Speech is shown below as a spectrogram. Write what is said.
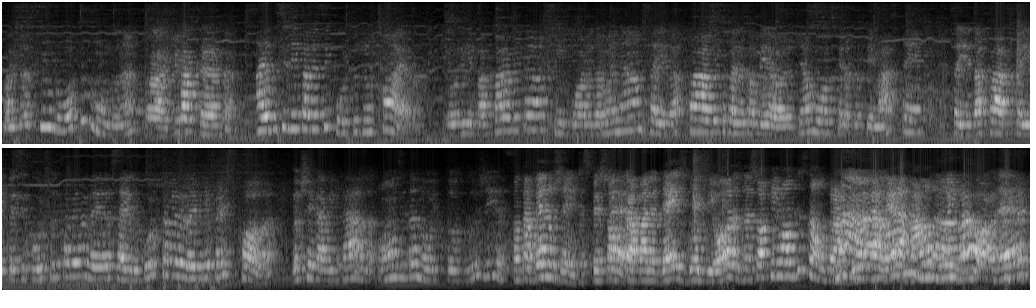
coisa assim, do outro mundo, né? Ai, que bacana. Aí eu decidi fazer esse curso junto com ela. Eu ia pra fábrica às 5 horas da manhã, saía da fábrica, fazia só meia hora de almoço, que era pra ter mais tempo. Saía da fábrica, ia pra esse curso de cabeleireira, saía do curso de cabeleireira e ia pra escola. Eu chegava em casa 11 da noite todos os dias. Então tá vendo, gente? Esse pessoal É. que trabalha 10, 12 horas, não é só aqui em Londres não. No Brasil a Não, galera rala não. muita hora. É.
